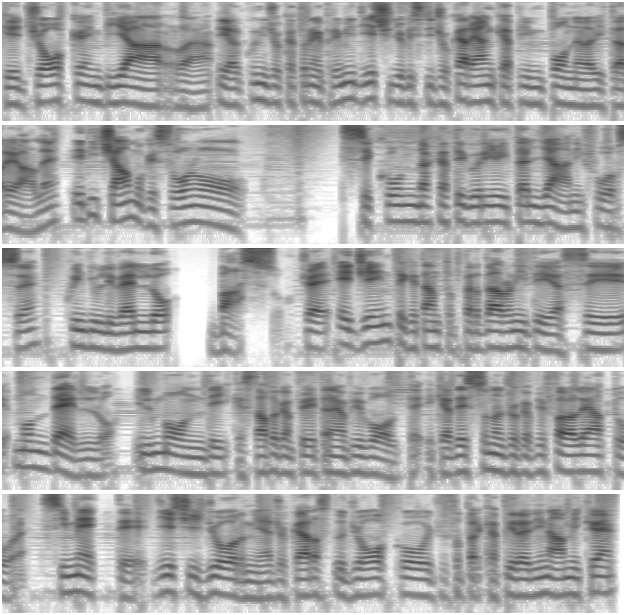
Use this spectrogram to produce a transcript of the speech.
che gioca in VR e alcuni giocatori nei primi dieci li ho visti giocare anche a ping pong nella vita reale e diciamo che sono seconda categoria italiani forse, quindi un livello basso. Cioè è gente che tanto per dare un'idea, se Mondello, il Mondi, che è stato campione italiano più volte e che adesso non gioca più a fare allenatore, si mette 10 giorni a giocare a sto gioco giusto per capire le dinamiche,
